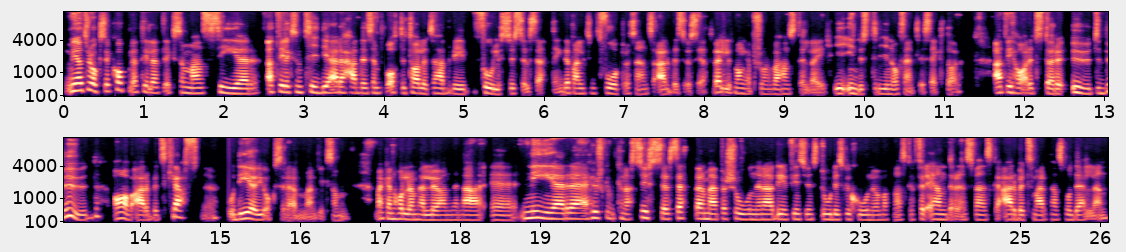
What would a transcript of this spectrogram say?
Men jag tror också kopplat till att liksom man ser att vi liksom tidigare hade, på 80-talet så hade vi full sysselsättning. Det var liksom 2 procents arbetslöshet. Väldigt många personer var anställda i, i industrin och offentlig sektor. Att vi har ett större utbud av arbetskraft nu. Och det är ju också det man, liksom, man kan hålla de här lönerna eh, nere. Hur ska vi kunna sysselsätta de här personerna? Det finns ju en stor diskussion om att man ska förändra den svenska arbetsmarknadsmodellen.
